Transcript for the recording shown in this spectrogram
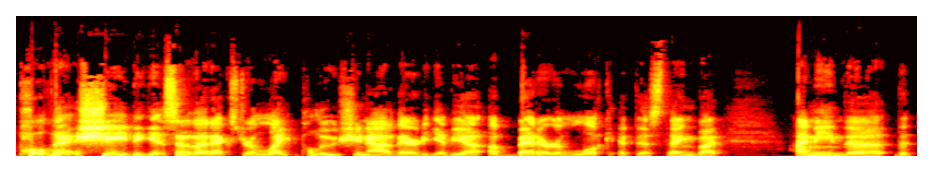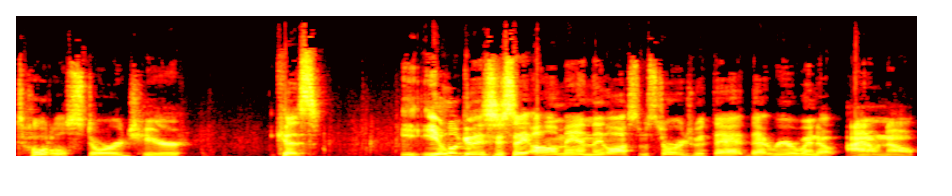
Pulled that shade to get some of that extra light pollution out of there to give you a, better look at this thing, but I mean the the total storage here, because you look at this and say, oh man, they lost some storage with that, that rear window. I don't know.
